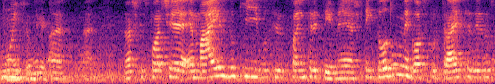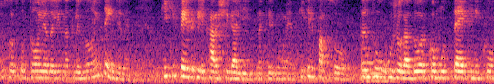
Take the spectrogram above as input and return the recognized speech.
Então, muito. Isso é bem legal. É, é. Eu acho que o esporte é, é, mais do que você só entreter, né? Acho que tem todo um negócio por trás que às vezes as pessoas quando estão olhando ali na televisão não entendem, né? O que, que fez aquele cara chegar ali naquele momento? O que, que ele passou? Tanto o jogador como o técnico,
